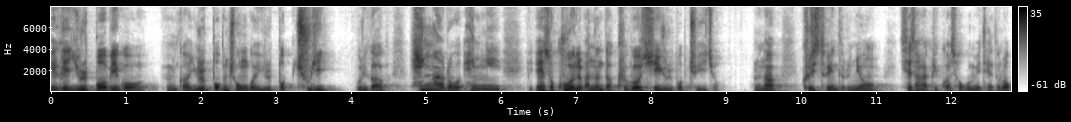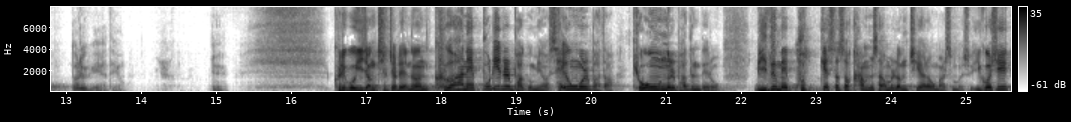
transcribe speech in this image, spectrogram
예. 그게 율법이고 그러니까 율법은 좋은 거예요. 율법주의. 우리가 행하로 행위에서 구원을 받는다. 그것이 율법주의죠. 그러나 그리스도인들은요 세상의 빛과 소금이 되도록 노력해야 돼요. 예. 그리고 2장 7절에는 그 안에 뿌리를 박으며 세움을 받아 교훈을 받은 대로 믿음에 굳게 서서 감사함을 넘치게 하라고 말씀하셨어요. 이것이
